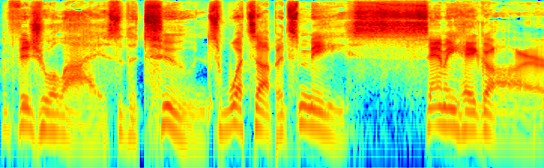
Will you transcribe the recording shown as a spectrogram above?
visualize the tunes. What's up? It's me, Sammy Hagar.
